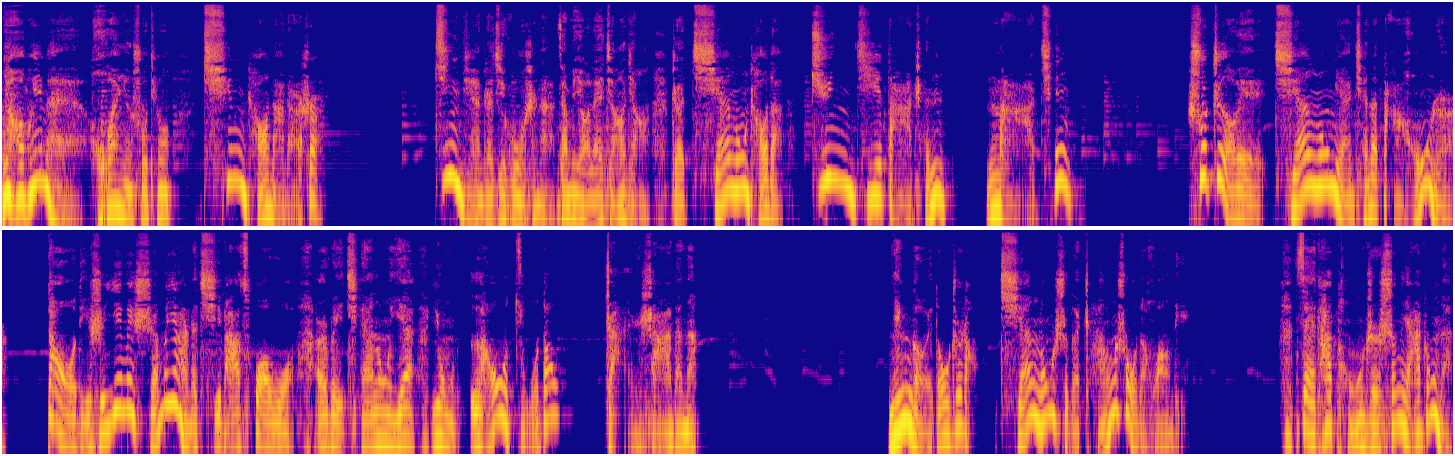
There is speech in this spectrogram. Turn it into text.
你好，朋友们，欢迎收听清朝那点事儿。今天这期故事呢，咱们要来讲讲这乾隆朝的军机大臣纳亲。说这位乾隆面前的大红人，到底是因为什么样的奇葩错误而被乾隆爷用老祖刀斩杀的呢？您各位都知道，乾隆是个长寿的皇帝。在他统治生涯中呢，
